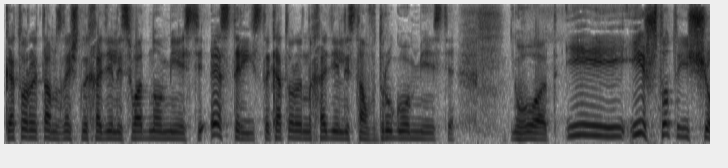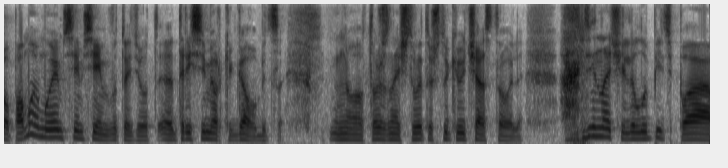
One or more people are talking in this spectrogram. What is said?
которые там, значит, находились в одном месте, С-300, которые находились там в другом месте, вот, и, и что-то еще, по-моему, М77, вот эти вот э, три семерки гаубицы, ну, тоже, значит, в этой штуке участвовали. Они начали лупить по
